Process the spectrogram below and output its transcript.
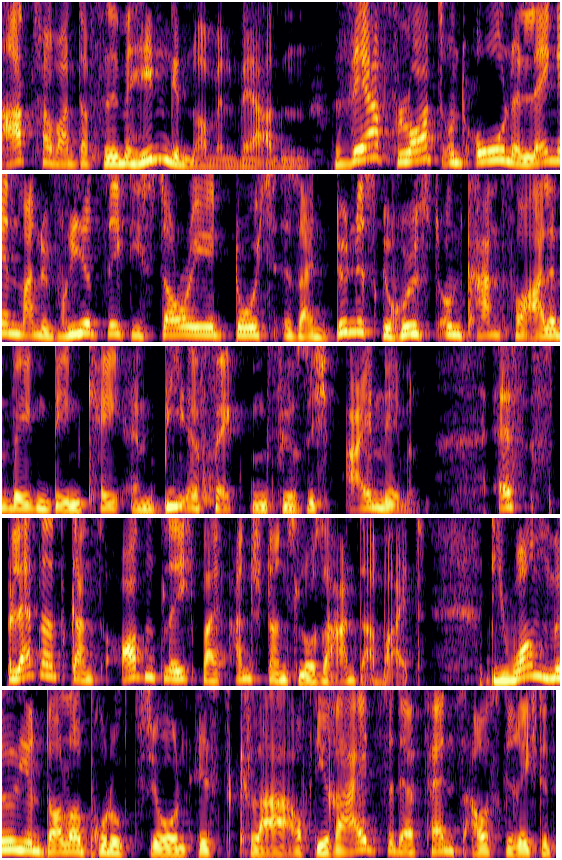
artverwandter Filme hingenommen werden. Sehr flott und ohne Längen manövriert sich die Story durch sein dünnes Gerüst und kann vor allem wegen den KNB-Effekten für sich einnehmen. Es splattert ganz ordentlich bei anstandsloser Handarbeit. Die One Million Dollar Produktion ist klar auf die Reize der Fans ausgerichtet,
